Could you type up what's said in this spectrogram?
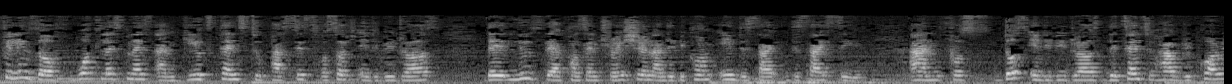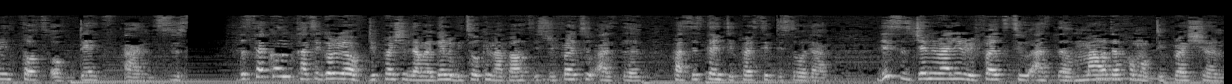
Feelings of worthlessness and guilt tends to persist for such individuals. They lose their concentration and they become indecisive. And for those individuals, they tend to have recurring thoughts of death and suicide. The second category of depression that we're going to be talking about is referred to as the persistent depressive disorder. This is generally referred to as the milder form of depression,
